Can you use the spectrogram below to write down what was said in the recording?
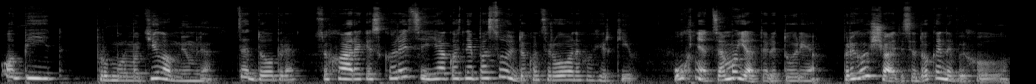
Обід, промурмотіла мюмля. Це добре. Сухарики з кориці якось не пасують до консервованих огірків. Кухня це моя територія. Пригощайтеся, доки не вихололо.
